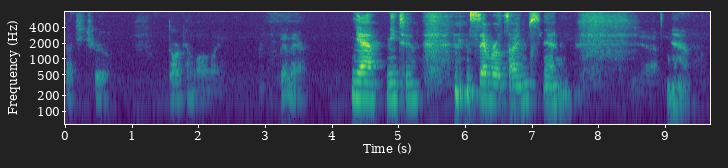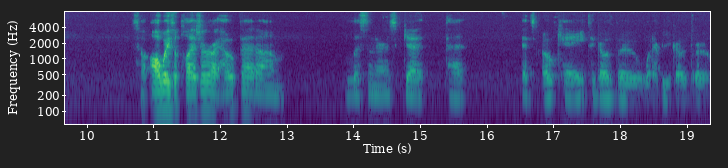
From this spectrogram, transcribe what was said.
That's true. Dark and lonely. Been there. Yeah, me too. Several times. Yeah. Yeah. Yeah. So always a pleasure. I hope that um, listeners get that it's okay to go through whatever you go through,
